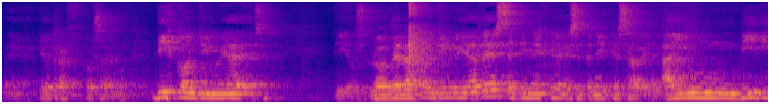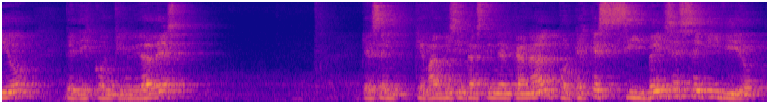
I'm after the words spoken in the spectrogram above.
Venga, ¿qué otras cosas vemos? Discontinuidades. Dios, lo de las continuidades se, tiene que, se tenéis que saber. Hay un vídeo de discontinuidades que es el que más visitas tiene el canal, porque es que si veis ese vídeo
